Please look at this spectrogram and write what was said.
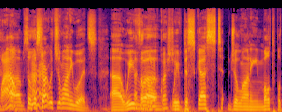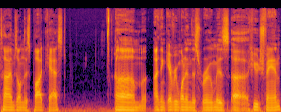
Wow. Um, so All let's right. start with Jelani Woods. Uh, we've uh, we've discussed Jelani multiple times on this podcast. Um, I think everyone in this room is a huge fan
